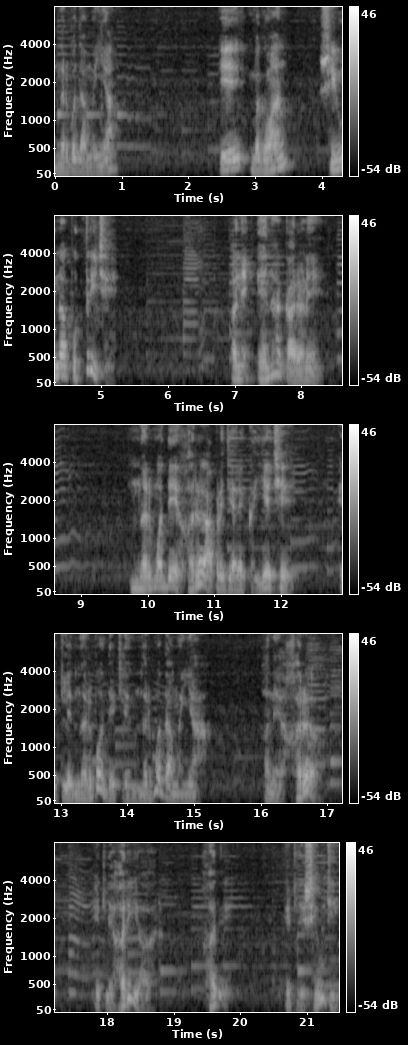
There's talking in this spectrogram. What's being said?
નર્મદા મૈયા એ ભગવાન શિવના પુત્રી છે. અને એના કારણે નર્મદે હર આપણે જ્યારે કહીએ છીએ એટલે નર્મદ એટલે નર્મદા મૈયા અને હર એટલે હરિહર, હરે એટલે શિવજી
